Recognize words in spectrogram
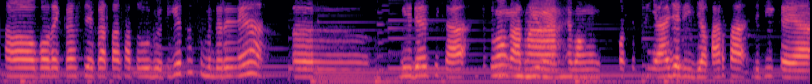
Kalau Poltekkes Jakarta 1 2 3 tuh sebenarnya uh, beda sih Kak. Cuma hmm, karena gila. emang posisinya aja di Jakarta. Jadi kayak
